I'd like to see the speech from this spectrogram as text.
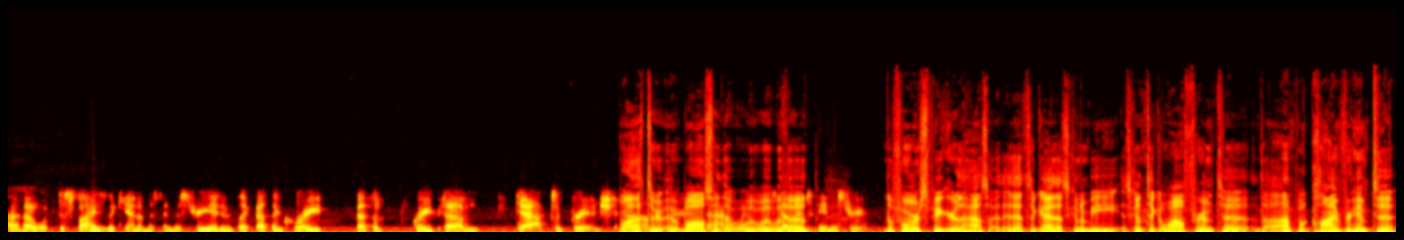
uh, that would despise the cannabis industry. It was like, that's a great, that's a great um, gap to bridge. Well, that's a, um, well also uh, the, with, with, the, the, industry. The former Speaker of the House. Uh, that's a guy that's going to be. It's going to take a while for him to the uphill climb for him to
